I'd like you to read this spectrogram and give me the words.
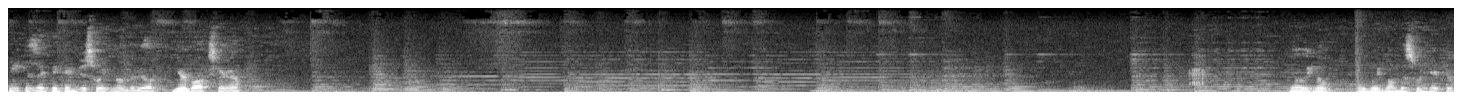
Because I think I'm just waiting on the gear- gearbox here now. No, wait, no. I'm waiting on this one here too.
